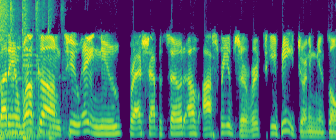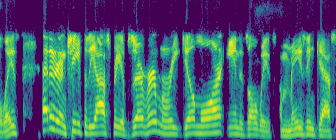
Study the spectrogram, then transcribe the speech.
everybody, and welcome to a new, fresh episode of Osprey Observer TV. Joining me, as always, editor in chief of the Osprey Observer, Marie Gilmore, and as always, amazing guests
